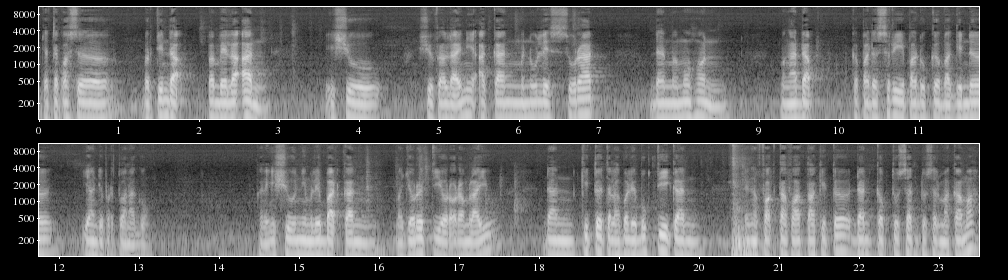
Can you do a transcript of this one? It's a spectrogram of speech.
jatuhkuasa bertindak pembelaan isu isu Felda ini akan menulis surat dan memohon menghadap kepada Seri Paduka Baginda yang di Pertuan Agong. Kerana isu ini melibatkan majoriti orang-orang Melayu dan kita telah boleh buktikan dengan fakta-fakta kita dan keputusan-keputusan mahkamah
